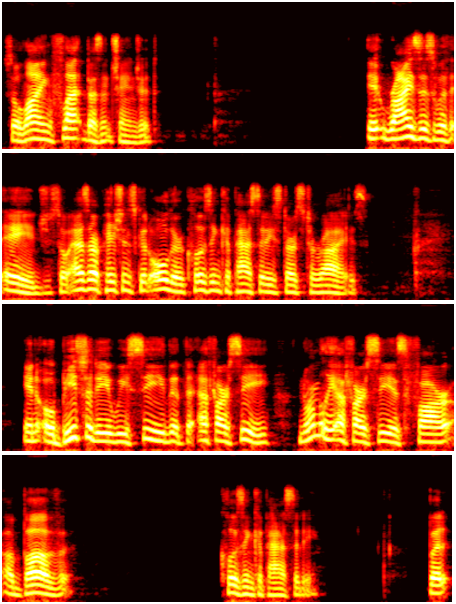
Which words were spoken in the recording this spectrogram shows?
so lying flat doesn't change it. It rises with age, so as our patients get older, closing capacity starts to rise. In obesity, we see that the FRC, normally FRC is far above closing capacity but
